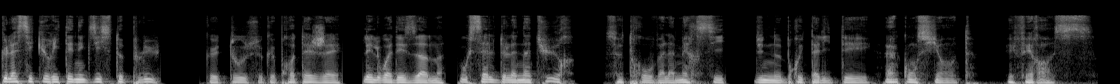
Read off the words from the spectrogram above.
que la sécurité n'existe plus, que tout ce que protégeait les lois des hommes ou celles de la nature se trouve à la merci d'une brutalité inconsciente et féroce.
